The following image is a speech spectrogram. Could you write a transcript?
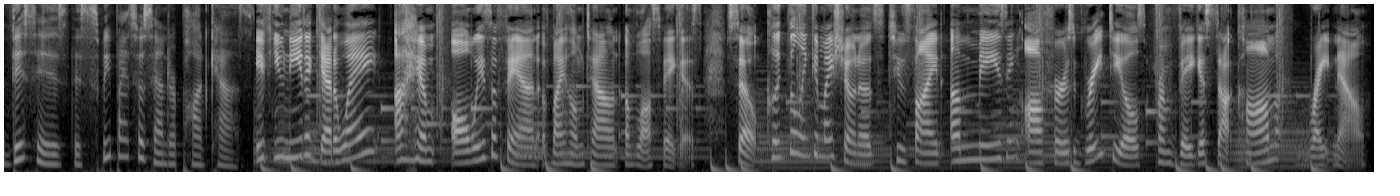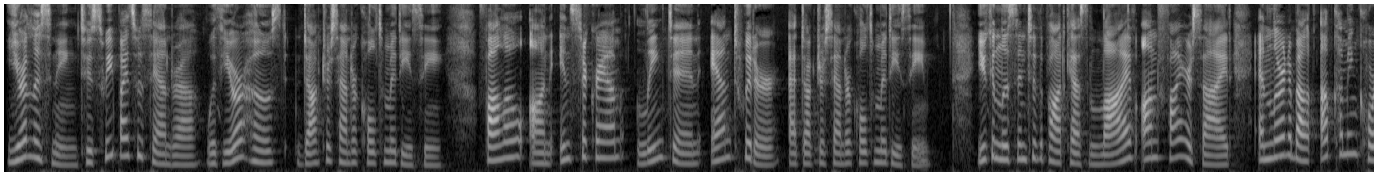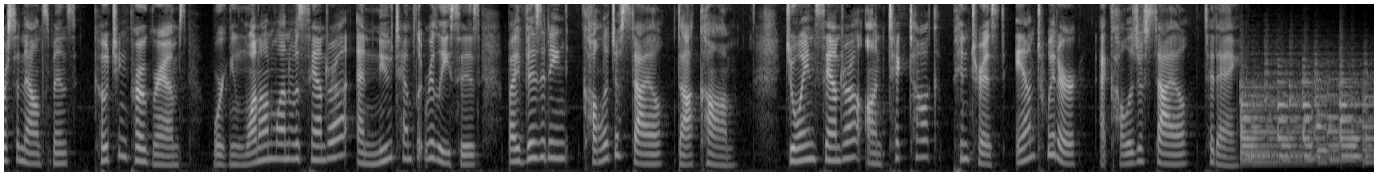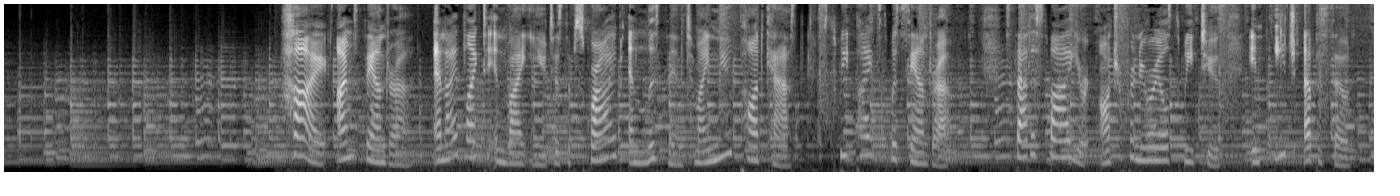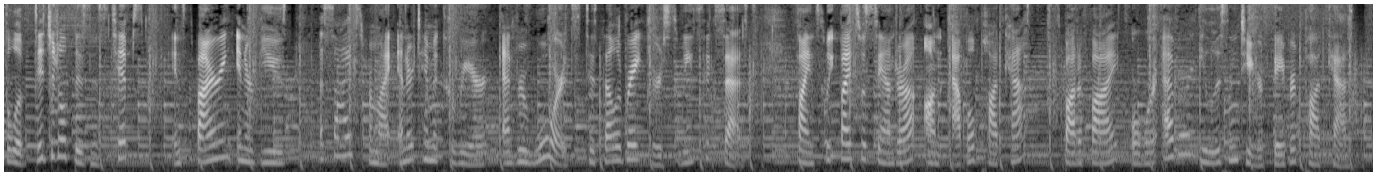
This is the Sweet Bites with Sandra podcast. If you need a getaway, I am always a fan of my hometown of Las Vegas. So click the link in my show notes to find amazing offers, great deals from Vegas.com right now. You're listening to Sweet Bites with Sandra with your host, Dr. Sandra Colton Medici. Follow on Instagram, LinkedIn, and Twitter at Dr. Sandra Colton Medici. You can listen to the podcast live on Fireside and learn about upcoming course announcements, coaching programs, working one on one with Sandra, and new template releases by visiting collegeofstyle.com. Join Sandra on TikTok, Pinterest, and Twitter at College of Style today. Hi, I'm Sandra, and I'd like to invite you to subscribe and listen to my new podcast, Sweet Bites with Sandra. Satisfy your entrepreneurial sweet tooth in each episode, full of digital business tips, inspiring interviews, asides from my entertainment career, and rewards to celebrate your sweet success. Find Sweet Bites with Sandra on Apple Podcasts, Spotify, or wherever you listen to your favorite podcasts.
